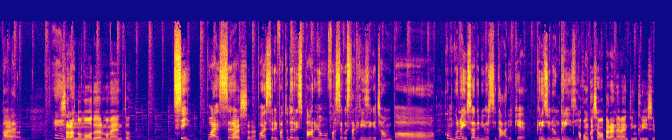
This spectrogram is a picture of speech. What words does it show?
vabbè. Eh, Saranno mode del momento? Sì, può essere. Può essere. Può essere il fatto del risparmio, forse questa crisi che c'ha un po'... Comunque noi studenti universitari, che crisi non crisi, O comunque siamo perennemente in crisi,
